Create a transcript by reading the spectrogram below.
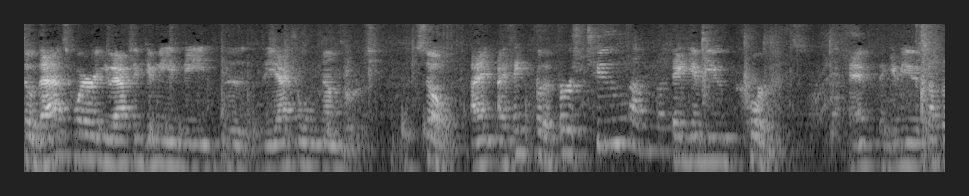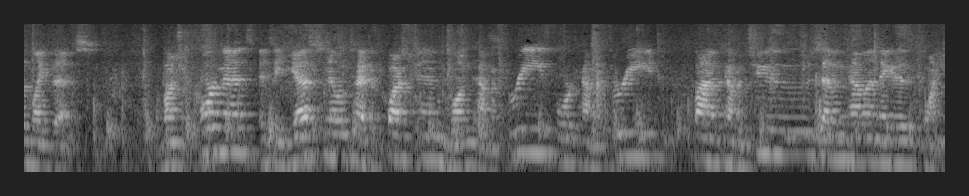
So that's where you have to give me the, the, the actual numbers. So I, I think for the first two, they give you coordinates. Okay, they give you something like this. A bunch of coordinates, it's a yes, no type of question, one comma three, four comma three, five comma two, seven comma negative twenty.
